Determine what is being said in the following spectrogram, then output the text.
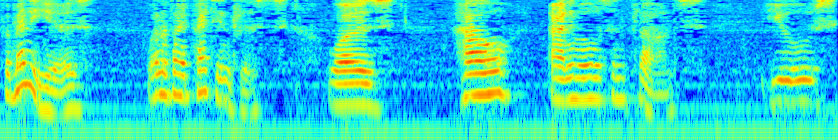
for many years, one of my pet interests was how animals and plants use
